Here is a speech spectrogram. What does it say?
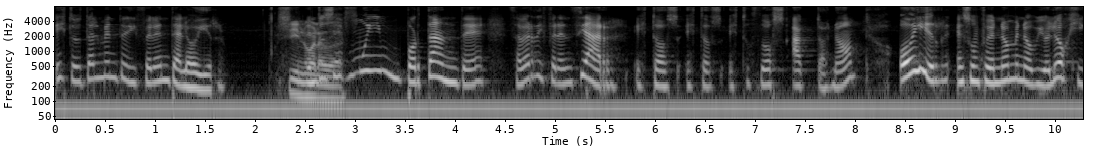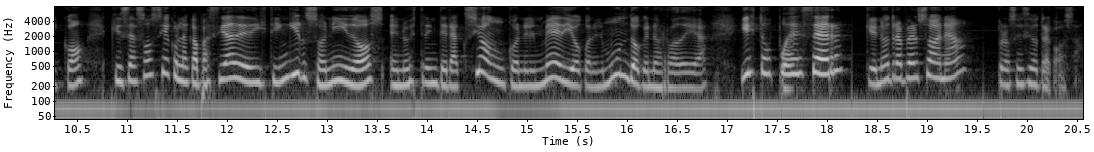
es totalmente diferente al oír. Sin lugar a Entonces es muy importante saber diferenciar estos, estos, estos dos actos, ¿no? Oír es un fenómeno biológico que se asocia con la capacidad de distinguir sonidos en nuestra interacción con el medio, con el mundo que nos rodea. Y esto puede ser que en otra persona procese otra cosa.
